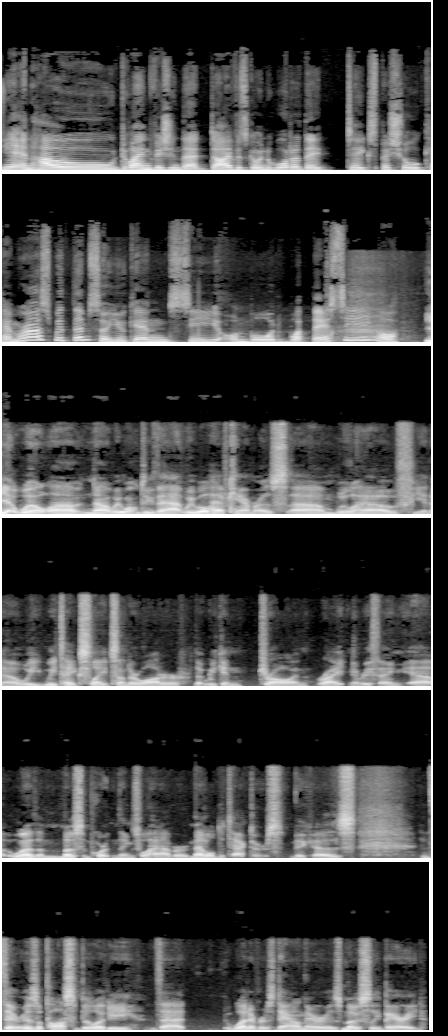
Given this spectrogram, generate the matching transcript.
Yeah, and how do I envision that? Divers go in the water. They take special cameras with them, so you can see on board what they're seeing, or yeah, well, uh, no, we won't do that. We will have cameras. Um, we'll have, you know, we, we take slates underwater that we can draw and write and everything. Uh, one of the most important things we'll have are metal detectors because there is a possibility that whatever's down there is mostly buried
